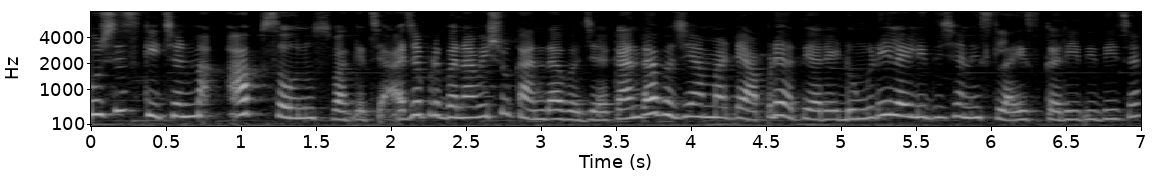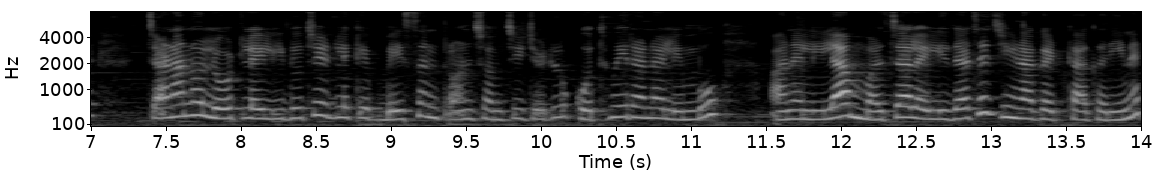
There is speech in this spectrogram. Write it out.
ખુશીસ કિચનમાં આપ સૌનું સ્વાગત છે. આજે આપણે બનાવીશું કાંદા ભજીયા. કાંદા ભજીયા માટે આપણે અત્યારે ડુંગળી લઈ લીધી છે અને સ્લાઇસ કરી દીધી છે. ચણાનો લોટ લઈ લીધો છે એટલે કે બેસન ત્રણ ચમચી જેટલું, કોથમીર અને લીંબુ અને લીલા મરચાં લઈ લીધા છે ઝીણા કટકા કરીને.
